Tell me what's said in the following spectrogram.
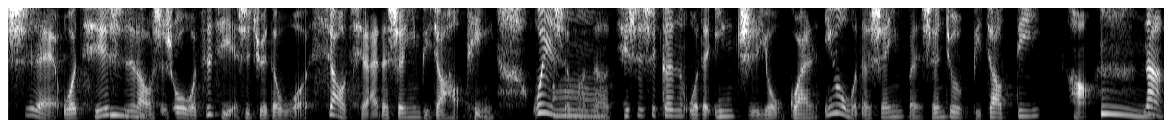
是哎，我其实老实说，我自己也是觉得我笑起来的声音比较好听。为什么呢？嗯、其实是跟我的音质有关，因为我的声音本身就比较低。哈，嗯，那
